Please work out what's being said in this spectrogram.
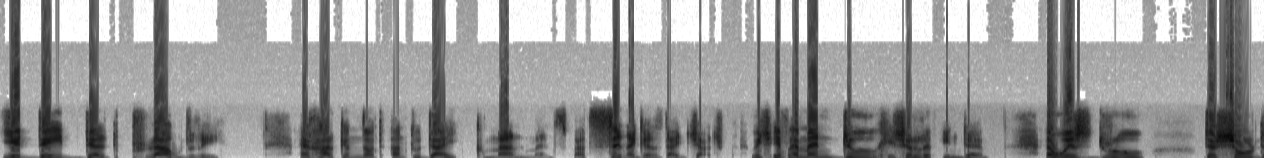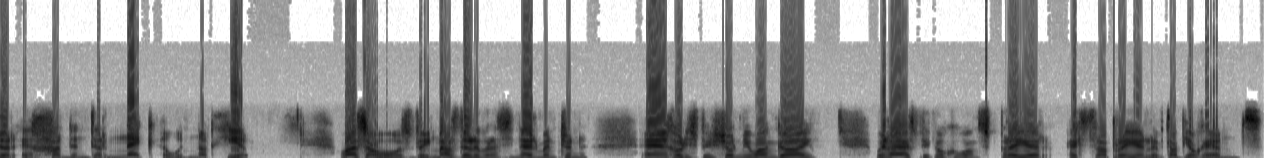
Yet they dealt proudly and hearkened not unto thy commandments, but sin against thy judgment which if a man do, he shall live in them, and withdrew their shoulder and hardened their neck and would not hear. Once I was doing mass deliverance in Edmonton, and Holy Spirit showed me one guy. When I asked people who wants prayer, extra prayer, lift up your hands.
